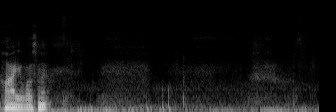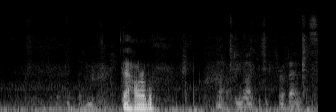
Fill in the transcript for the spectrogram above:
Higher, wasn't it? They're horrible. No, you know, like for events.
